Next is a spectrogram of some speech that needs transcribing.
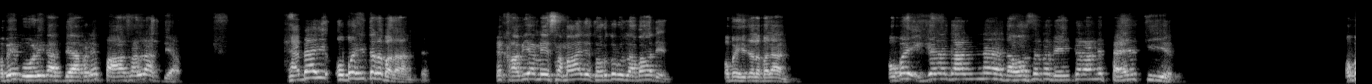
ඔබේ මූලික අධ්‍යාපනයේ පාසල් අධ්‍යාපනය. හැබැයි ඔබ හිතලා බලන්න. මේ කවියා මේ සමාජ තොරතුරු ලබා දෙන්න. ඔබ හිතලා බලන්න. ඔබ ඉගෙන ගන්න දවසට වෙන් කරන්නේ පැය කීයද? ඔබ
